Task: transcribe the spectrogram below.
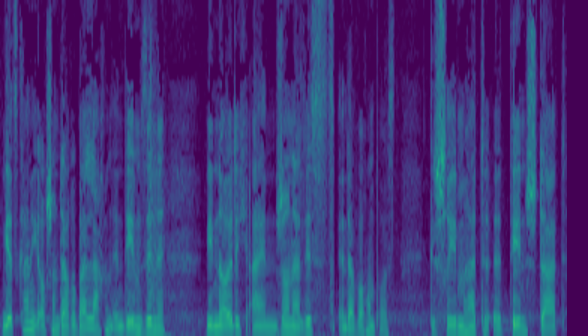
und jetzt kann ich auch schon darüber lachen, in dem Sinne, wie neulich ein Journalist in der Wochenpost geschrieben hat, äh, den Staat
